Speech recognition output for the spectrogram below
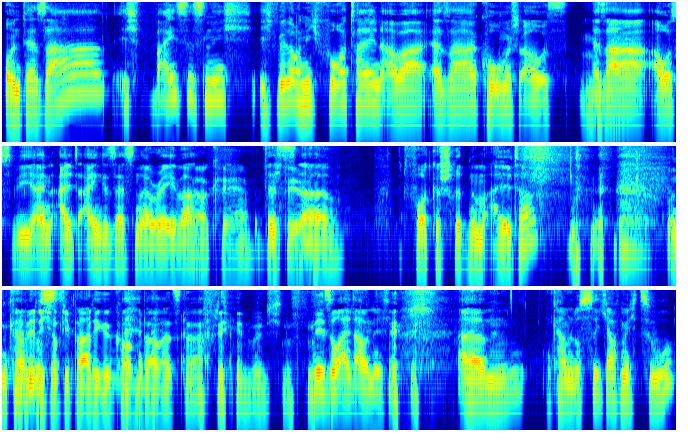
und der sah, ich weiß es nicht, ich will auch nicht vorteilen, aber er sah komisch aus. Er sah aus wie ein alteingesessener Raver. Okay, Das, äh, mit fortgeschrittenem Alter. und kam wäre nicht auf die Party gekommen damals, ne? In München. Nee, so alt auch nicht. ähm, kam lustig auf mich zu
